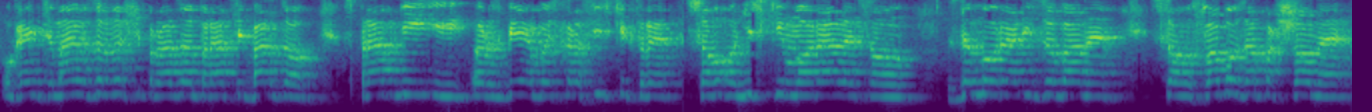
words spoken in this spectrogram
Ukraińcy mają zdolności, prowadzą operacje bardzo sprawnie i rozbijają wojska rosyjskie, które są o niskim morale, są zdemoralizowane, są słabo zapatrzone,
